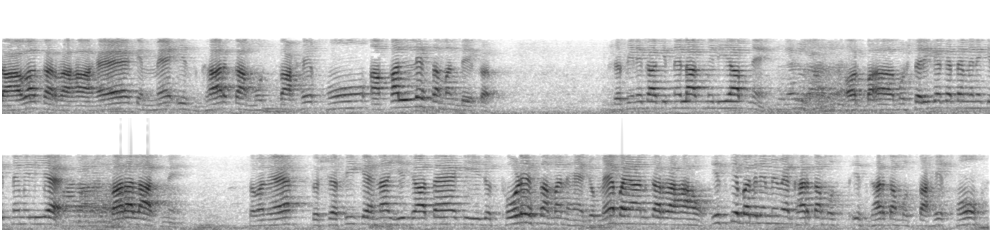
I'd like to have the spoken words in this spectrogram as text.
دعویٰ کر رہا ہے کہ میں اس گھر کا مستحق ہوں، اقل سمن دے کر۔ شفیع نے کہا، کتنے لاکھ میں لیا آپ نے؟ اور مشتری کیا کہتا ہے، میں نے کتنے میں لیا ہے؟ بارہ لاکھ میں۔ سمجھ میں آیا؟ تو شفیع کہنا یہ چاہتا ہے کہ یہ جو تھوڑے سا من ہے جو میں بیان کر رہا ہوں، اس کے بدلے میں میں گھر کا اس گھر کا مستحق ہوں۔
